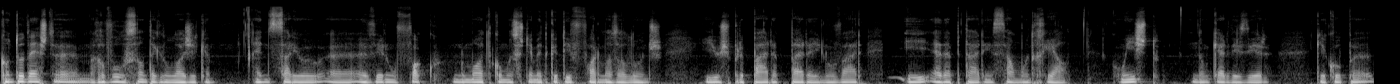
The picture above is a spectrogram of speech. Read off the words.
Com toda esta revolução tecnológica, é necessário uh, haver um foco no modo como o sistema educativo forma os alunos e os prepara para inovar e adaptarem-se ao mundo real. Com isto, não quer dizer que a culpa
